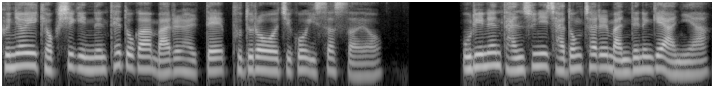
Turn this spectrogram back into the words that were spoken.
그녀의 격식 있는 태도가 말을 할 때 부드러워지고 있었어요. 우리는 단순히 자동차를 만드는 게 아니야.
